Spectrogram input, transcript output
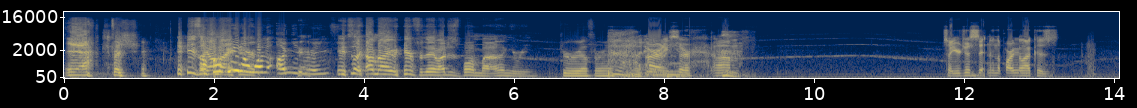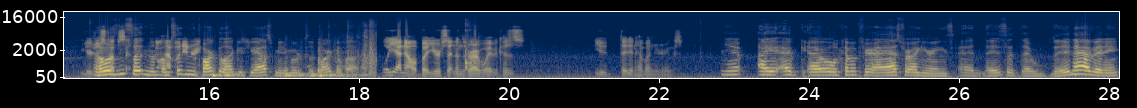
Yeah, for sure. He's I like, I'm hope not you don't here. want onion rings. He's like, I'm not even here for them. I just want my onion ring. For real, for real. Alrighty, sir. Um. So you're just sitting in the parking lot because you're just I wasn't upset. sitting. In, I'm sitting in the parking lot because you asked me to move to the parking lot. Well, yeah, no, but you're sitting in the driveway because you they didn't have onion rings. Yep, I, I I will come up here. I asked for onion rings, and they said they, they didn't have any.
